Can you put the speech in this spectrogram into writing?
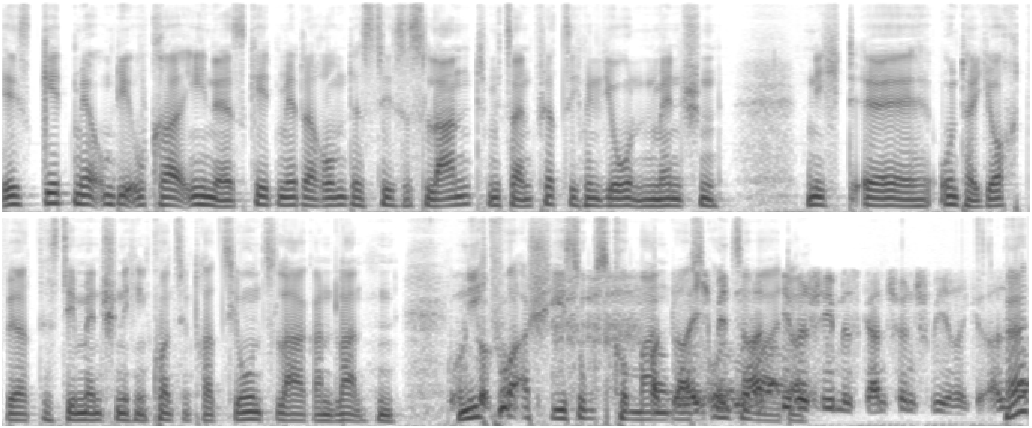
es geht mir um die Ukraine. Es geht mir darum, dass dieses Land mit seinen 40 Millionen Menschen nicht äh, unterjocht wird, dass die Menschen nicht in Konzentrationslagern landen, Gut, nicht vor Erschießungskommandos und so weiter. Das Regime ist ganz schön schwierig. Also,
